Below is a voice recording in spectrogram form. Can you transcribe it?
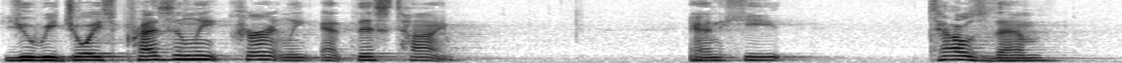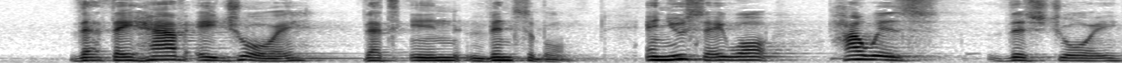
You rejoice presently, currently, at this time and he tells them that they have a joy that's invincible. And you say, well, how is this joy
